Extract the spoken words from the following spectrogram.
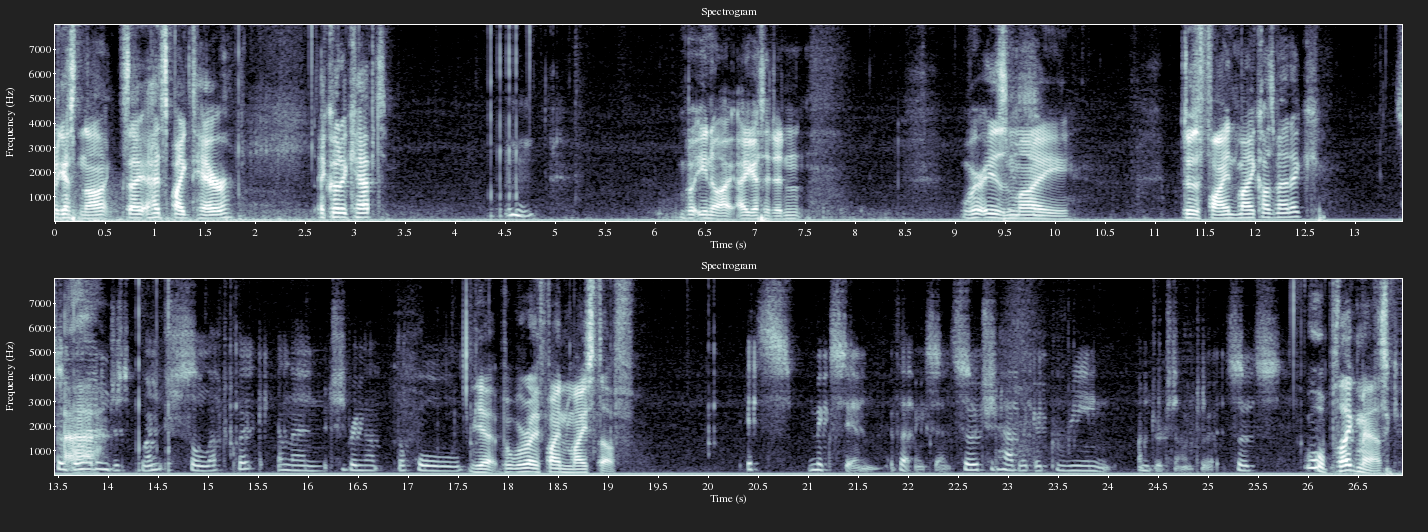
I guess not, because I had spiked hair. I could have kept, Mhm. But you know, I, I guess I didn't. Where is my... Does it find my cosmetic? So go ahead Ah. and just punch. So left click, and then it should bring up the whole. Yeah, but where do I find my stuff? It's mixed in, if that makes sense. So it should have like a green undertone to it. So it's. Ooh, plague mask.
